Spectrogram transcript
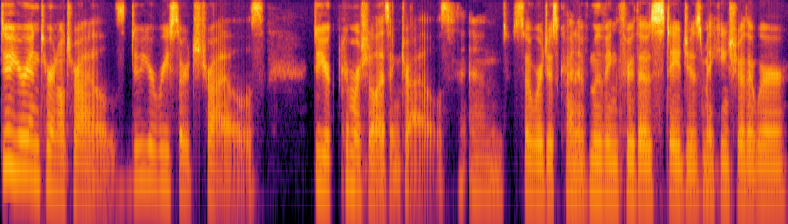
do your internal trials, do your research trials, do your commercializing trials. And so we're just kind of moving through those stages, making sure that we're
